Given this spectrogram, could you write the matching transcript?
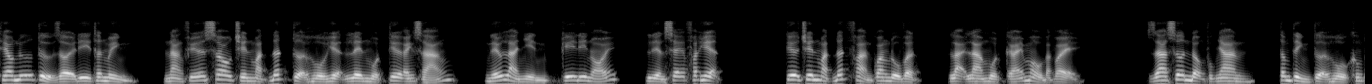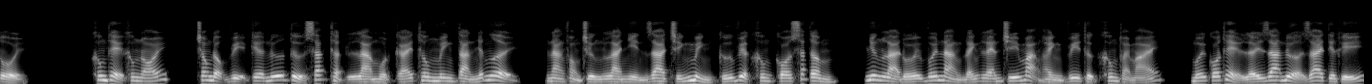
theo nữ tử rời đi thân mình, nàng phía sau trên mặt đất tựa hồ hiện lên một tia ánh sáng, nếu là nhìn kỹ đi nói, liền sẽ phát hiện. Kia trên mặt đất phản quang đồ vật, lại là một cái màu bạc vẩy. Ra sơn động phục nhan, tâm tình tựa hồ không tồi. Không thể không nói, trong động vị kia nữ tử sắc thật là một cái thông minh tàn nhẫn người, nàng phỏng chừng là nhìn ra chính mình cứ việc không có sát tâm, nhưng là đối với nàng đánh lén trí mạng hành vi thực không thoải mái, mới có thể lấy ra nửa giai tiên khí.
